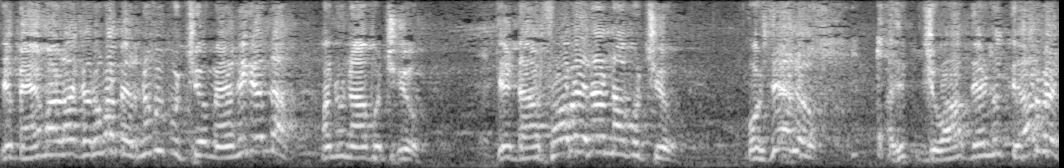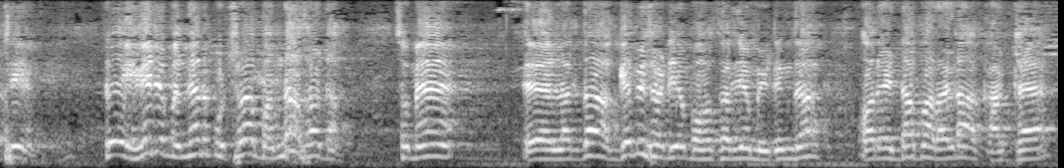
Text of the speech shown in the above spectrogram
ਜੇ ਮੈਂ ਮਾੜਾ ਕਰੂੰਗਾ, ਮੇਰੇ ਨੂੰ ਵੀ ਪੁੱਛਿਓ, ਮੈਂ ਨਹੀਂ ਕਹਿੰਦਾ, ਮੈਨੂੰ ਨਾ ਪੁੱਛਿਓ। ਜੇ ਡਾਕਟਰ ਸਾਹਿਬ ਇਹਨਾਂ ਨੂੰ ਨਾ ਪੁੱਛਿਓ। ਪੁੱਛਦੇ ਆ ਅਸੀਂ ਜਵਾਬ ਦੇਣ ਨੂੰ ਤਿਆਰ ਬੈਠੇ ਆ। ਤੇ ਇਹ ਜਿਹੇ ਬੰਦਿਆਂ ਨੂੰ ਪੁੱਛਣਾ ਬੰਦਾ ਸਾਡਾ। ਸੋ ਮੈਂ ਲੱਗਦਾ ਅੱਗੇ ਵੀ ਸਾਡੀਆਂ ਬਹੁਤ ਸਾਰੀਆਂ ਮੀਟਿੰਗ ਦਾ, ਔਰ ਐਡਾ ਭਾਰਾ ਜਿਹੜਾ ਇਕੱਠ ਹੈ,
